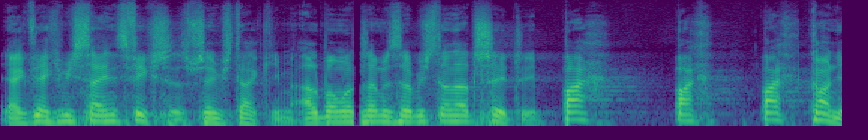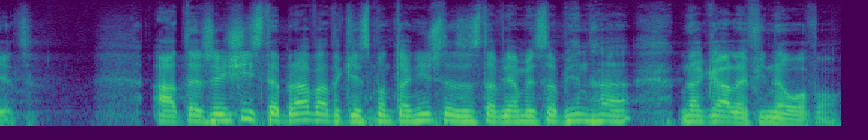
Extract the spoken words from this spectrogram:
Jak w jakimś science fiction, w czymś takim. Albo możemy zrobić to na trzy, czyli pach, pach, pach, koniec. A te rzęsiste brawa, takie spontaniczne, zostawiamy sobie na, na galę finałową.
